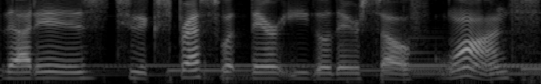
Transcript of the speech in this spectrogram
That is to express what their ego, their self wants,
